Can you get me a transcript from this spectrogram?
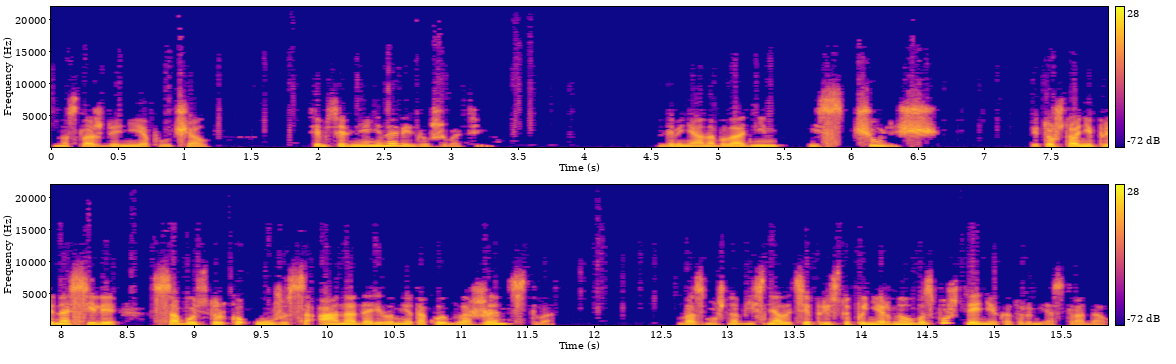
наслаждения я получал, тем сильнее ненавидел животину. Для меня она была одним из чудищ, и то, что они приносили с собой столько ужаса, а она дарила мне такое блаженство, возможно, объясняло те приступы нервного возбуждения, которым я страдал.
